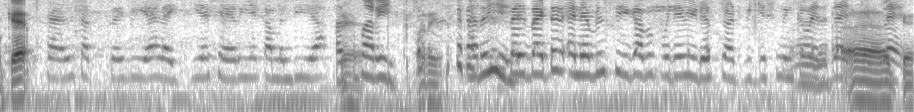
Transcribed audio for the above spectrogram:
ഓക്കെ? ചാനൽ സബ്സ്ക്രൈബ് ചെയ്യുക ലൈക്ക് ചെയ്യുക ഷെയർ ചെയ്യുക കമന്റ് ചെയ്യുക. അത് പറയും. പറയും. ബെൽ ബട്ടൺ എനേബിൾ ചെയ്യുക അപ്പോൾ പുതിയ വീഡിയോസ് നോട്ടിഫിക്കേഷൻ നിങ്ങൾക്ക്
